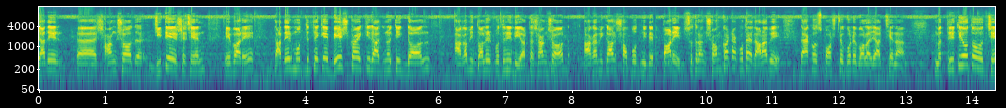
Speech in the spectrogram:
যাদের সাংসদ জিতে এসেছেন এবারে, তাদের মধ্যে থেকে বেশ কয়েকটি রাজনৈতিক দল আগামী দলের প্রতিনিধি অর্থাৎ সাংসদ আগামীকাল শপথ নিতে পারেন। সুতরাং সংখ্যাটা কোথায় দাঁড়াবে, তা এখন স্পষ্ট করে বলা যাচ্ছে না। তৃতীয়ত হচ্ছে,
